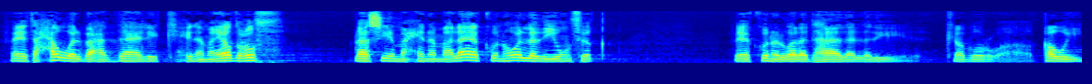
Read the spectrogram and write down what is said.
فيتحول بعد ذلك حينما يضعف لا سيما حينما لا يكون هو الذي ينفق فيكون الولد هذا الذي كبر وقوي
